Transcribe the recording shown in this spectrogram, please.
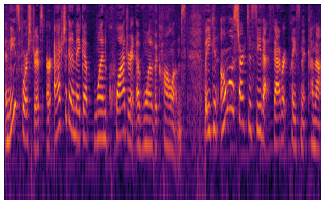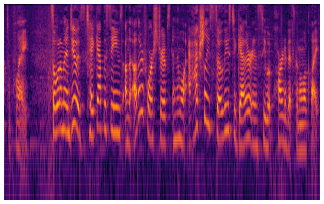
And these four strips are actually going to make up one quadrant of one of the columns. But you can almost start to see that fabric placement come out to play. So what I'm going to do is take out the seams on the other four strips and then we'll actually sew these together and see what part of it's going to look like.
